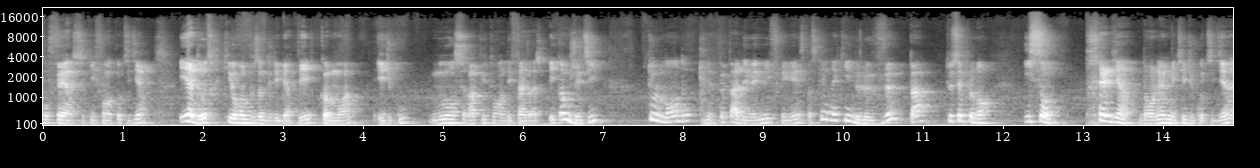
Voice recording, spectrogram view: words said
pour faire ce qu'ils font au quotidien. il y a d'autres qui auront besoin de liberté, comme moi. Et du coup, nous, on sera plutôt en déphasage. Et comme je dis, tout le monde ne peut pas devenir freelance parce qu'il y en a qui ne le veulent pas, tout simplement. Ils sont très bien dans leur métier du quotidien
